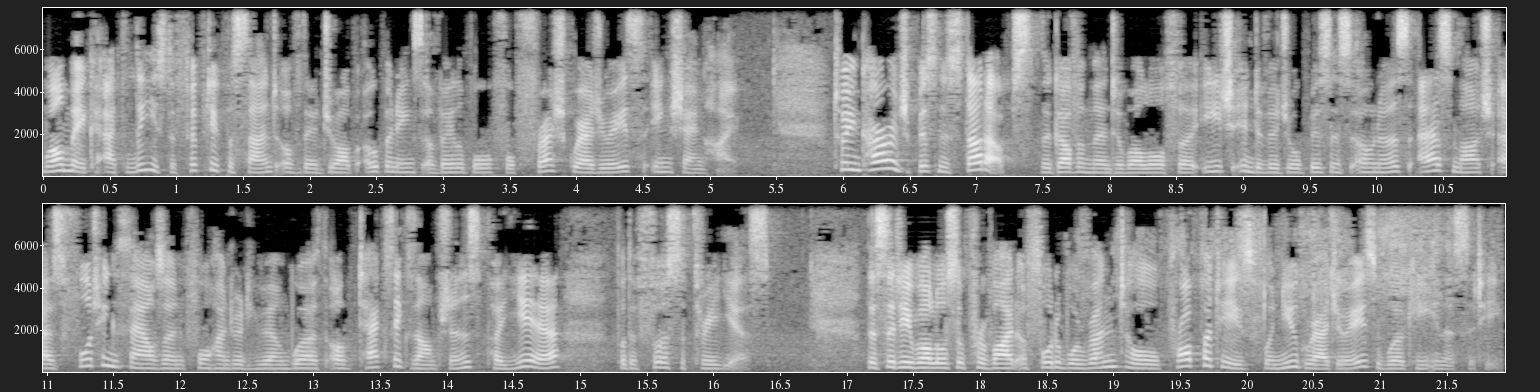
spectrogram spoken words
will make at least 50% of their job openings available for fresh graduates in Shanghai. To encourage business startups, the government will offer each individual business owners as much as 14,400 yuan worth of tax exemptions per year for the first three years. The city will also provide affordable rental properties for new graduates working in the city.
